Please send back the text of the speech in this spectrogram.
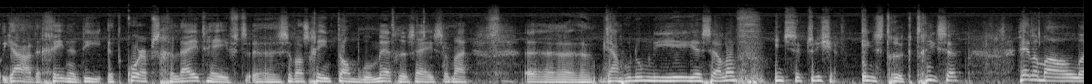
ja, degene die het korps geleid heeft. ze was geen tambourmetre, zei ze. Maar ja, hoe noemde je jezelf? Instructrice. Instructrice. Helemaal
